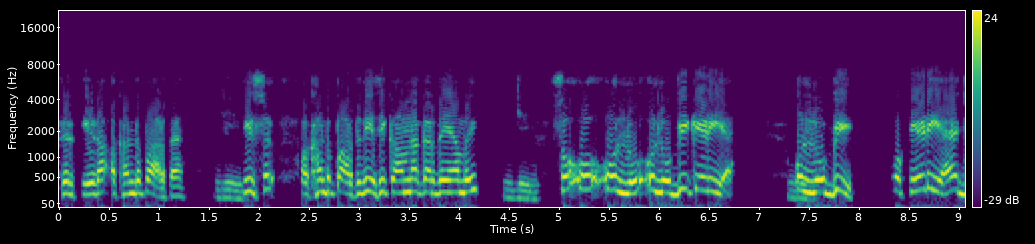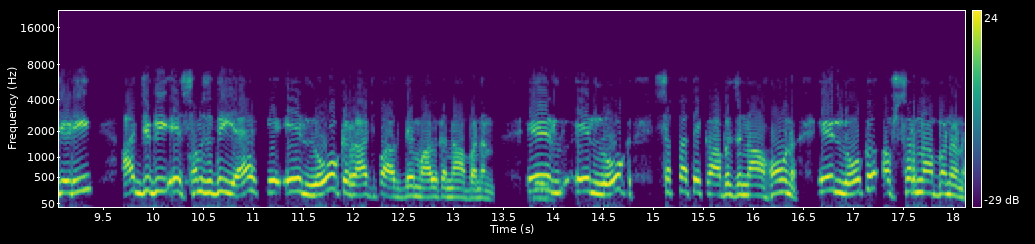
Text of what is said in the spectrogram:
ਫਿਰ ਕਿਹੜਾ ਅਖੰਡ ਭਾਰਤ ਹੈ? ਜੀ। ਇਸ ਅਖੰਡ ਭਾਰਤ ਦੀ ਅਸੀਂ ਕਾਮਨਾ ਕਰਦੇ ਹਾਂ ਬਈ। ਜੀ। ਸੋ ਉਹ ਉਹ ਲੋ- ਉਹ ਲੋਬੀ ਕਿਹੜੀ ਹੈ? ਉਹ ਲੋਬੀ ਉਹ ਕਿਹੜੀ ਹੈ ਜਿਹੜੀ ਅੱਜ ਵੀ ਇਹ ਸਮਝਦੀ ਹੈ ਕਿ ਇਹ ਲੋਕ ਰਾਜ ਭਾਗ ਦੇ ਮਾਲਕ ਨਾ ਬਣਨ। ਇਹ ਇਹ ਲੋਕ ਸੱਤਾ ਤੇ ਕਾਬਜ਼ ਨਾ ਹੋਣ। ਇਹ ਲੋਕ ਅਫਸਰ ਨਾ ਬਣਨ।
